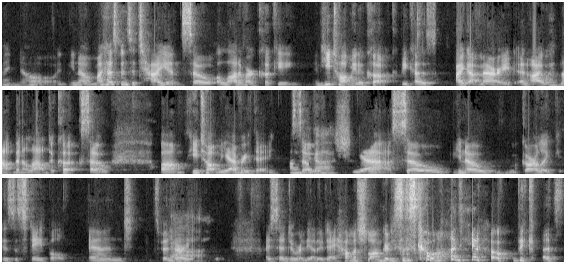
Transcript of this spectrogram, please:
I know. And, You know, my husband's Italian, so a lot of our cooking, and he taught me to cook because I got married and I had not been allowed to cook. So um, he taught me everything. Oh so, my gosh. Yeah. So, you know, garlic is a staple and it's been yeah. very, I said to her the other day, how much longer does this go on? You know, because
